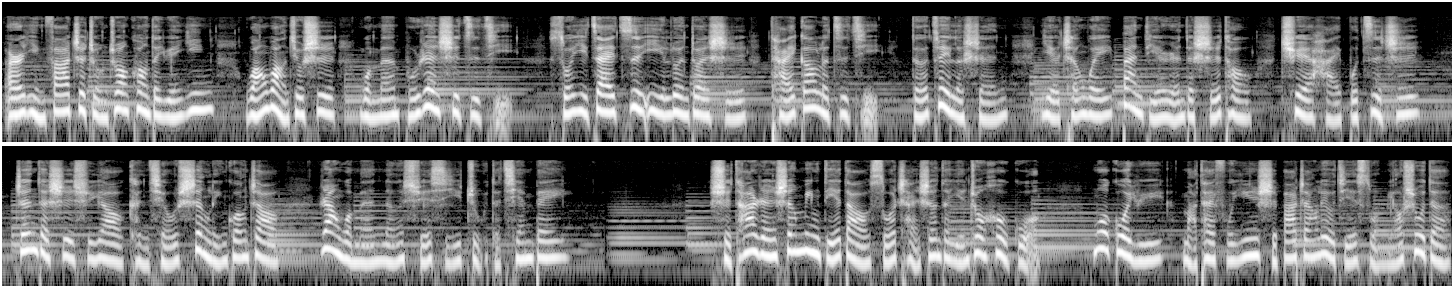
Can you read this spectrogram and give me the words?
而引发这种状况的原因，往往就是我们不认识自己。所以在自意论断时，抬高了自己，得罪了神，也成为绊跌人的石头，却还不自知。真的是需要恳求圣灵光照，让我们能学习主的谦卑。使他人生命跌倒所产生的严重后果，莫过于马太福音十八章六节所描述的：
